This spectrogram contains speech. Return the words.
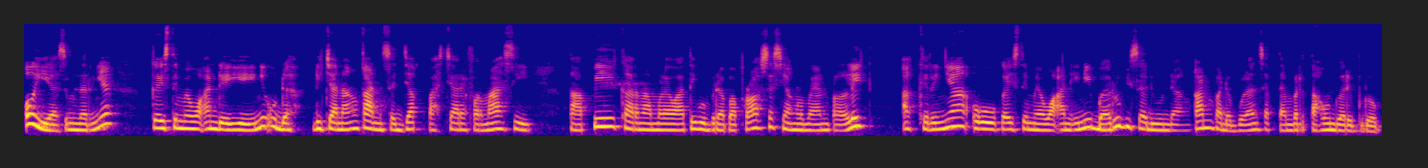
Oh iya, sebenarnya keistimewaan DIY ini udah dicanangkan sejak pasca reformasi. Tapi karena melewati beberapa proses yang lumayan pelik, Akhirnya UU keistimewaan ini baru bisa diundangkan pada bulan September tahun 2012.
